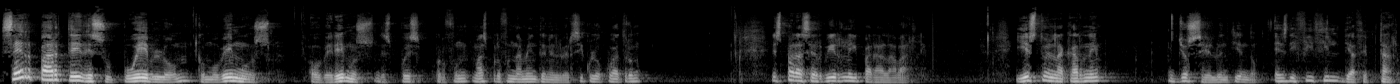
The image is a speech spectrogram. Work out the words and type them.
Ser parte de su pueblo, como vemos o veremos después más profundamente en el versículo 4, es para servirle y para alabarle. Y esto en la carne, yo sé, lo entiendo, es difícil de aceptar.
